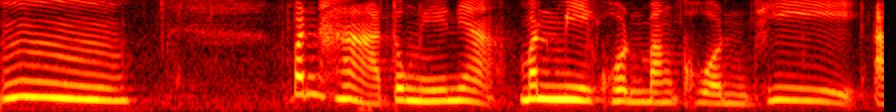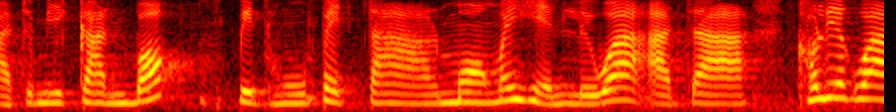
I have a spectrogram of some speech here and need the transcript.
อืม ปัญหาตรงนี้เนี่ย มันมีคนบางคนที่อาจจะมีการบล็อก ปิดหูปิดตามองไม่เห็นหรือว่าอาจจะเขาเรียกว่า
